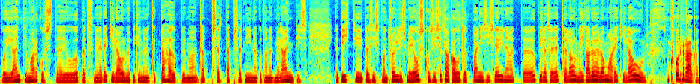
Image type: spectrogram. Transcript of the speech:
kui Anti Marguste ju õpetas meile regilaul, me pidime need kõik pähe õppima täpselt, täpselt nii, nagu ta need meile andis. Ja tihti ta siis kontrollis meie oskusi sedakaudu, et pani siis erinevad õpilased ette laulma, igalühel oma regilaul korraga,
